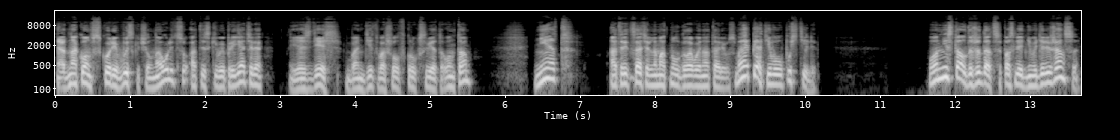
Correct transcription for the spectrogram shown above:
Однако он вскоре выскочил на улицу, отыскивая приятеля. «Я здесь». Бандит вошел в круг света. «Он там?» «Нет», — отрицательно мотнул головой нотариус. «Мы опять его упустили». Он не стал дожидаться последнего дилижанса,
